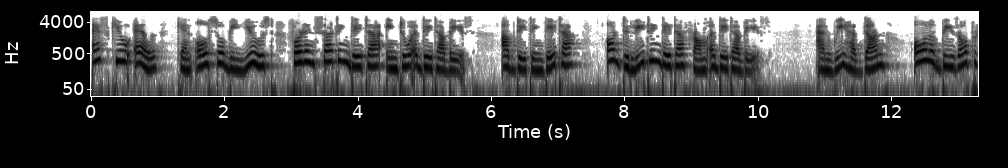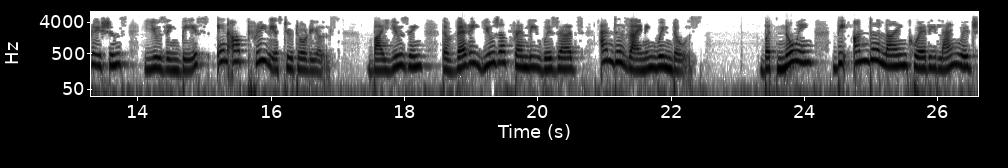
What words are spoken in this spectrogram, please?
SQL can also be used for inserting data into a database, updating data, or deleting data from a database. And we have done all of these operations using Base in our previous tutorials by using the very user-friendly wizards and designing windows. But knowing the underlying query language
